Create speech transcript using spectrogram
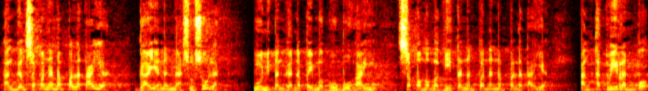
hanggang sa pananampalataya, gaya ng nasusulat. Ngunit ang ganap ay mabubuhay sa pamamagitan ng pananampalataya. Ang katwiran po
